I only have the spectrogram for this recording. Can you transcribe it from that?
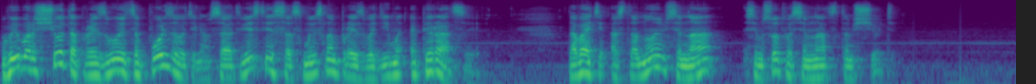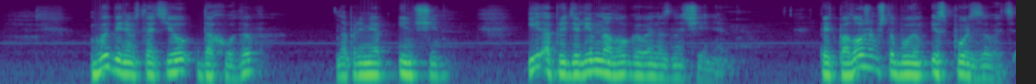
Выбор счета производится пользователем в соответствии со смыслом производимой операции. Давайте остановимся на 718 счете. Выберем статью доходов, например, инчи, и определим налоговое назначение. Предположим, что будем использовать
